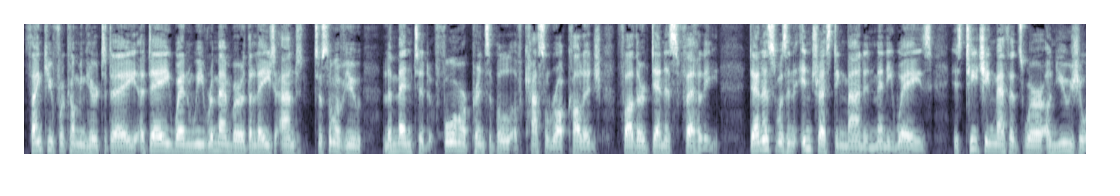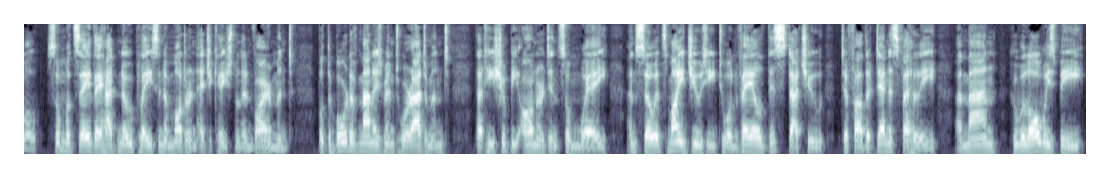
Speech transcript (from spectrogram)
thank you for coming here today, a day when we remember the late and, to some of you, lamented former principal of Castle Rock College, Father Denis Feherty. Denis was an interesting man in many ways. His teaching methods were unusual. Some would say they had no place in a modern educational environment, but the Board of Management were adamant that he should be honoured in some way, and so it's my duty to unveil this statue to Father Denis Feherty, a man who will always be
